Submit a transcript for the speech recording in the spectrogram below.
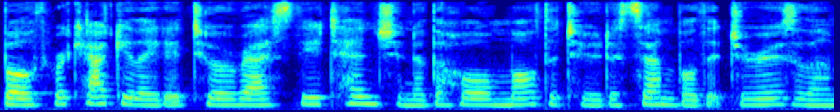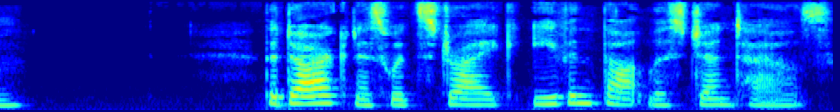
Both were calculated to arrest the attention of the whole multitude assembled at Jerusalem. The darkness would strike even thoughtless Gentiles,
